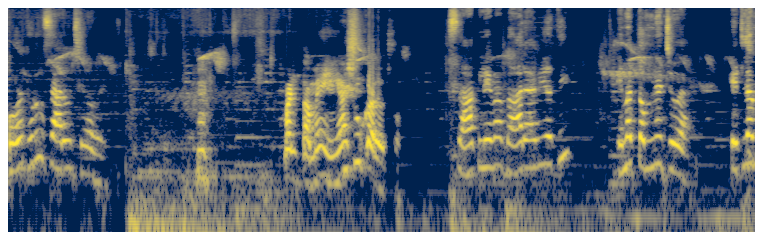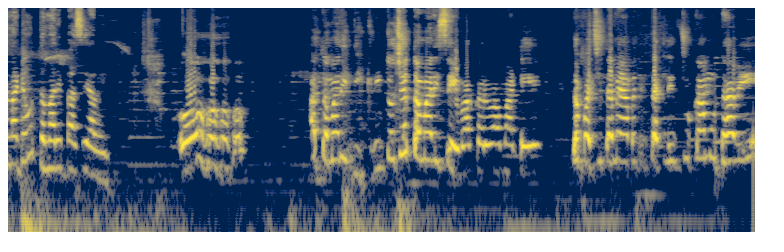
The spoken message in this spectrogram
થોડું થોડું સારું છે હવે. પણ તમે અહીંયા શું કરો છો? શાક લેવા બહાર આવી હતી. એમાં તમને જોયા. એટલા માટે હું તમારી પાસે આવી. ઓહો આ તમારી દીકરી તો છે તમારી સેવા કરવા માટે. તો પછી તમે આ બધી તકલીફ શું કામ ઉઠાવી?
